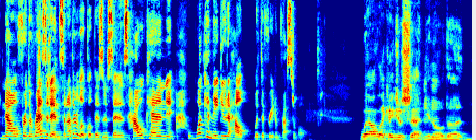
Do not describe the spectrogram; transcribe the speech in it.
now for the residents and other local businesses, how can what can they do to help with the Freedom Festival? Well, like I just said, you Mhm. know, the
